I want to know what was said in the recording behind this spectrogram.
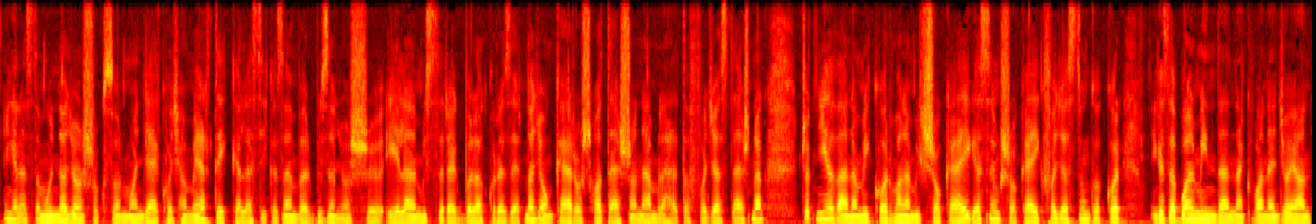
Igen, ezt amúgy nagyon sokszor mondják, hogy ha mértékkel leszik az ember bizonyos élelmiszerekből, akkor azért nagyon káros hatása nem lehet a fogyasztásnak. Csak nyilván, amikor valamit sokáig eszünk, sokáig fogyasztunk, akkor igazából mindennek van egy olyan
